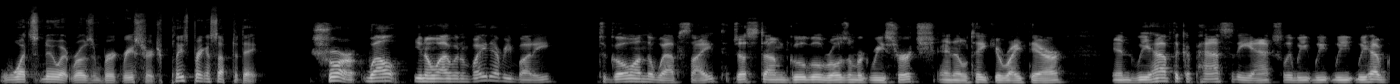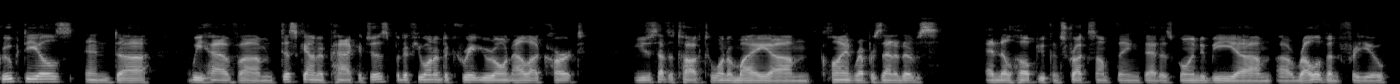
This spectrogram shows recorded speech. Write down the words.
what's new at Rosenberg Research, please bring us up to date. Sure. Well, you know, I would invite everybody to go on the website. Just um, Google Rosenberg Research, and it'll take you right there. And we have the capacity. Actually, we we we, we have group deals and uh, we have um, discounted packages. But if you wanted to create your own a la carte, you just have to talk to one of my um, client representatives, and they'll help you construct something that is going to be um, uh, relevant for you.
